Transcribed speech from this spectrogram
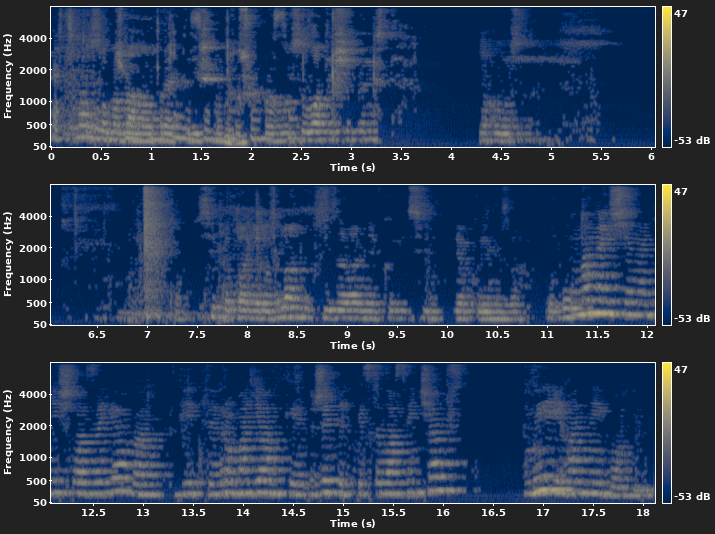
Працювало Стосовно нічого, даного ніхто проекту рішення прошу у проголосувати, щоб винести на голосу. Так, Всі питання розглянуті загальній комісії. Дякуємо за У роботу. мене ще надійшла заява від громадянки, жительки села Сенчанськ Мирі Ганни Іванівни.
